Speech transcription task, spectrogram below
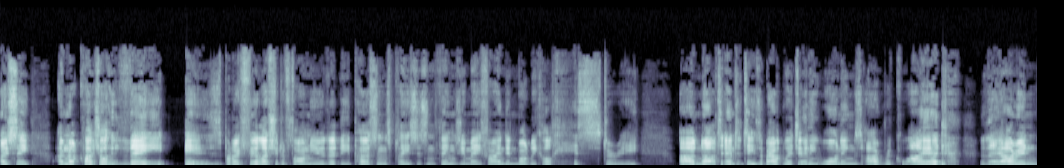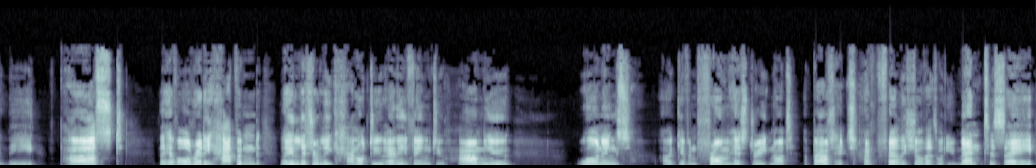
I see. I'm not quite sure who they is, but I feel I should inform you that the persons, places, and things you may find in what we call history are not entities about which any warnings are required. They are in the past. They have already happened. They literally cannot do anything to harm you. Warnings are given from history, not about it. I'm fairly sure that's what you meant to say,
